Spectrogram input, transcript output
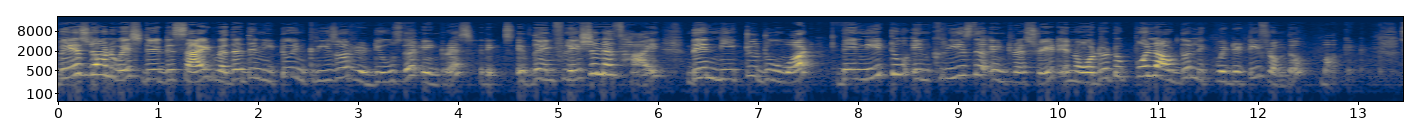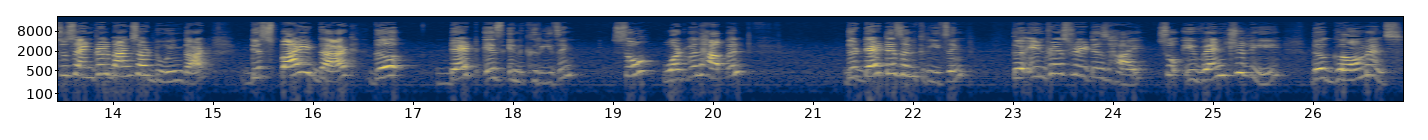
based on which they decide whether they need to increase or reduce the interest rates. If the inflation is high, they need to do what? They need to increase the interest rate in order to pull out the liquidity from the market. So central banks are doing that. Despite that, the debt is increasing. So what will happen? The debt is increasing. The interest rate is high. So eventually, the governments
